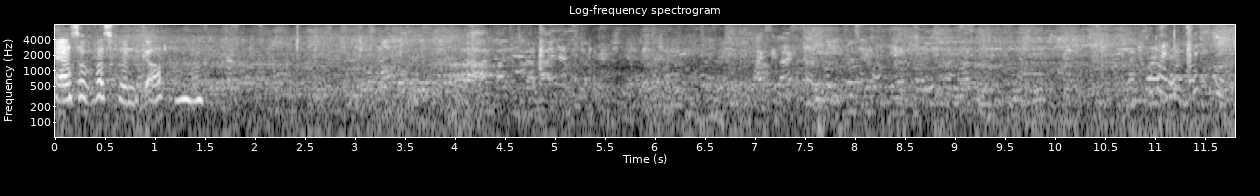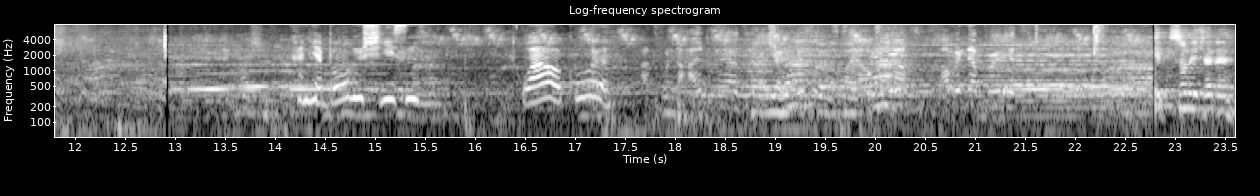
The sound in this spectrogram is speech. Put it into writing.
Ja, so was für ein Garten. Kann hier Bogen schießen. Wow, cool. In der Böse. Soll ich, eine,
